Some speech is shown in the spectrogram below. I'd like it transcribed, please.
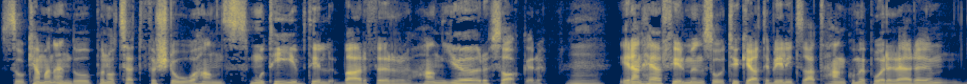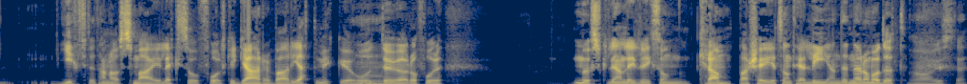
så kan man ändå på något sätt förstå hans motiv till varför han gör saker. mm. I den här filmen så tycker jag att det blir lite så att han kommer på det där giftet han har, Smilex, och folk garvar jättemycket och Mm. dör och får musklerna liksom krampar sig i ett sånt här leende när de har dött. Ja just det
